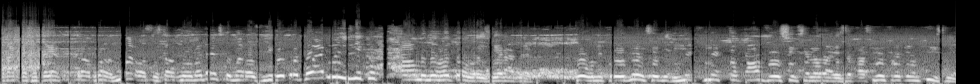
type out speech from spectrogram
атака Шахтаря. Марлос у штрафному майданчику. Марлос лівий пробуває ближніку. А ми не готовий зіграти повний поєдинок. Сьогодні Мех- Мех Топал залишився на лаві запасний протягом тижня.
